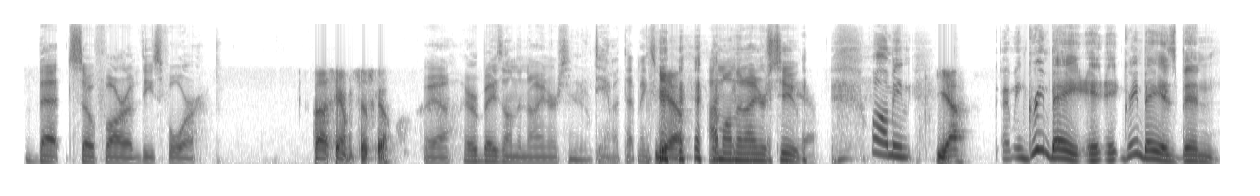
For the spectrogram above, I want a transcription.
bet so far of these four? uh, San Francisco? Yeah, everybody's on the Niners. Damn it, that makes me. Yeah. I'm on the Niners too. Well, I mean, yeah. I mean, Green Bay. It, it, Green Bay has been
